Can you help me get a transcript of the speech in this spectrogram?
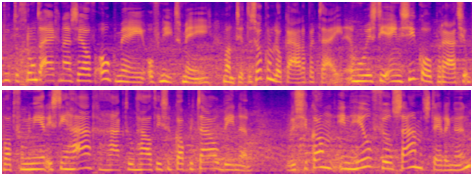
doet de grondeigenaar zelf ook mee of niet mee? Want dit is ook een lokale partij. Hoe is die energiecoöperatie? Op wat voor manier is die aangehaakt? Hoe haalt hij zijn kapitaal binnen? Dus je kan in heel veel samenstellingen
